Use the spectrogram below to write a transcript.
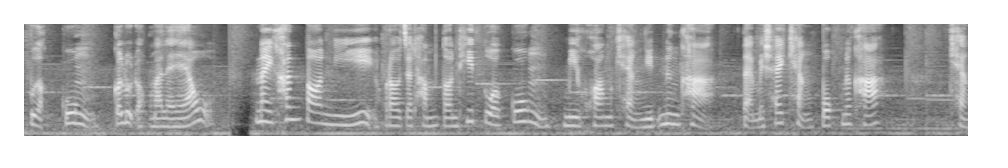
เปลือกกุ้งก็หลุดออกมาแล้ว ในขั้นตอนนี้เราจะทำตอนที่ตัวกุ้งมีความแข็งนิดนึงค่ะ แต่ไม่ใช่แข็งปกนะคะ แข็ง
